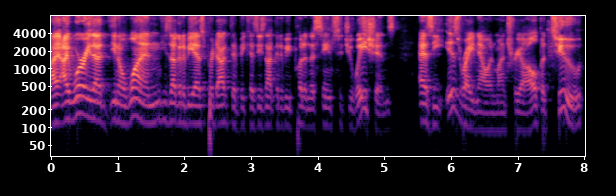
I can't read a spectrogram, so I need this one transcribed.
I, I worry that you know one he's not going to be as productive because he's not going to be put in the same situations as he is right now in Montreal. But two,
